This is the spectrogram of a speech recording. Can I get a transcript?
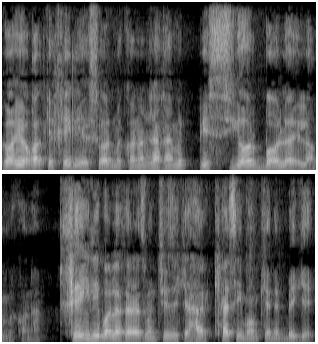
گاهی اوقات که خیلی اصرار می‌کنن رقم بسیار بالا اعلام می‌کنم. خیلی بالاتر از اون چیزی که هر کسی ممکنه بگه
